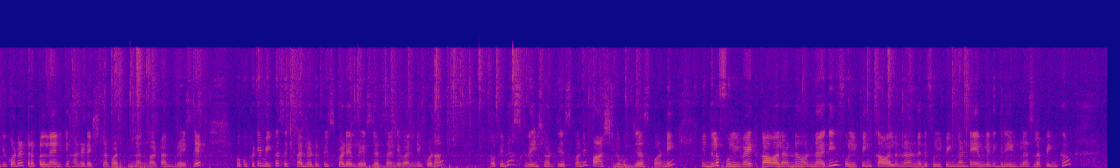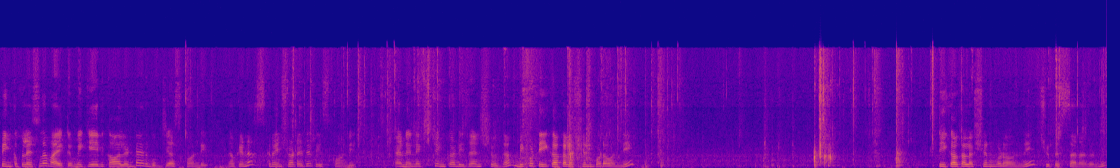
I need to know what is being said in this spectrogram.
ఇది కూడా ట్రిపుల్ నైన్కి హండ్రెడ్ ఎక్స్ట్రా పడుతుంది అనమాట బ్రేస్లెట్ ఒక్కొక్కటి మీకు సిక్స్ హండ్రెడ్ రూపీస్ పడే బ్రేస్లెట్స్ అండి ఇవన్నీ కూడా. ఓకేనా? స్క్రీన్ షాట్ తీసుకొని ఫాస్ట్గా బుక్ చేసుకోండి. ఇందులో ఫుల్ వైట్ కావాలన్నా ఉన్నది ఫుల్ పింక్ కావాలన్నా ఉన్నది. ఫుల్ పింక్ అంటే ఏం లేదు గ్రీన్ ప్లస్లో పింక్ పింక్ ప్లస్లో వైట్. మీకు ఏది కావాలంటే అది బుక్ చేసుకోండి. ఓకేనా? స్క్రీన్ షాట్ అయితే తీసుకోండి. అండ్ నెక్స్ట్ ఇంకా డిజైన్స్ చూద్దాం. మీకు టీకా కలెక్షన్ కూడా ఉంది. టీకా కలెక్షన్ కూడా ఉంది. చూపిస్తాను అండి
